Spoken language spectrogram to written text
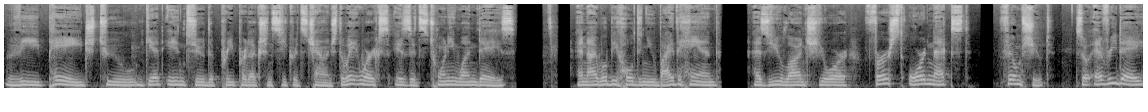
the page to get into the pre production secrets challenge. The way it works is it's 21 days, and I will be holding you by the hand as you launch your first or next film shoot. So every day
